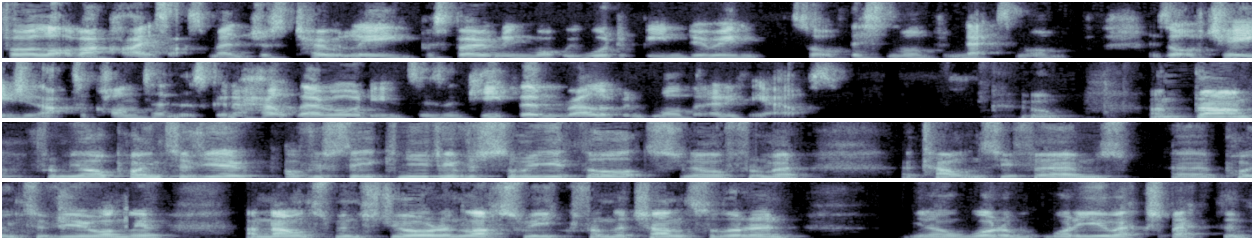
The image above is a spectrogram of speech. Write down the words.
for a lot of our clients, that's meant just totally postponing what we would have been doing sort of this month and next month and sort of changing that to content that's going to help their audiences and keep them relevant more than anything else. Cool. And Dan, from your point of view, obviously, can you give us some of your thoughts, you know, from a accountancy firm's uh, point of view on the announcements during last week from the Chancellor and, you know, what are, what are you expecting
